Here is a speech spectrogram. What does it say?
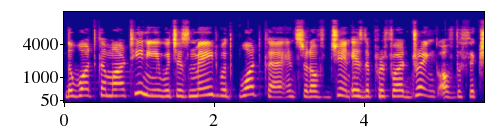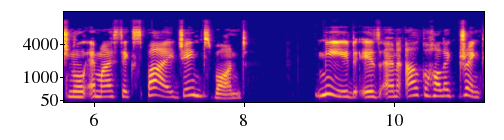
The vodka martini, which is made with vodka instead of gin, is the preferred drink of the fictional MI6 spy James Bond. Mead is an alcoholic drink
